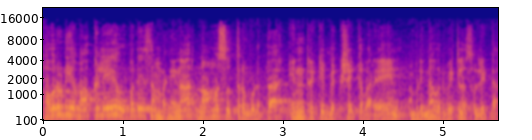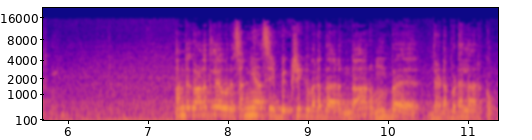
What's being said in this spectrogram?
அவருடைய வாக்கிலேயே உபதேசம் பண்ணினார் நாமசூத்திரம் கொடுத்தார் இன்றைக்கு பிக்ஷைக்கு வரேன் அப்படின்னு அவர் வீட்டில் சொல்லிட்டார். அந்த காலத்தில் ஒரு சன்னியாசி பிக்ஷைக்கு வரதா இருந்தா ரொம்ப தடபடலாக இருக்கும்.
